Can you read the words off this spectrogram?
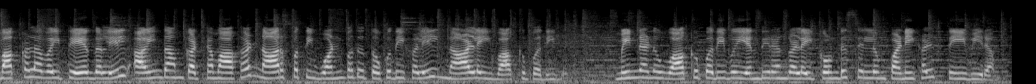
மக்களவை தேர்தலில் ஐந்தாம் கட்டமாக நாற்பத்தி ஒன்பது தொகுதிகளில் நாளை வாக்குப்பதிவு. மின்னணு வாக்குப்பதிவு எந்திரங்களை கொண்டு செல்லும் பணிகள் தீவிரம்.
